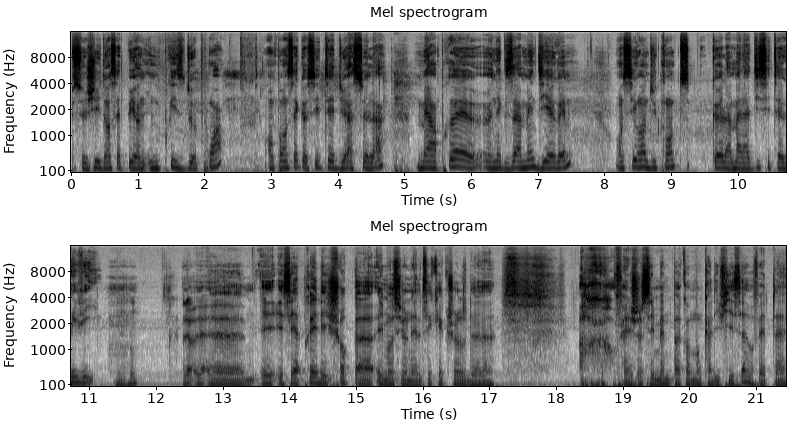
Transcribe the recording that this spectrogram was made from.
puisque j'ai eu dans cette période une prise de poids, on pensait que c'était dû à cela, mais après euh, un examen d'IRM, on s'est rendu compte que la maladie s'était réveillée. Mm -hmm. Alors, euh, et, c'est après des chocs euh, émotionnels, c'est quelque chose de... Oh, enfin, je sais même pas comment qualifier ça, en fait. Hein.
